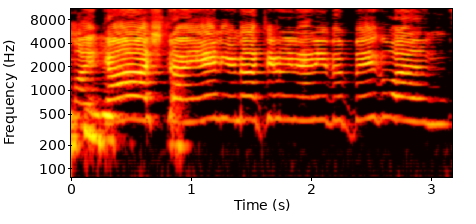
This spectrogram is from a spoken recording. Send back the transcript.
my gosh, Diane, you're not doing any of the big ones.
